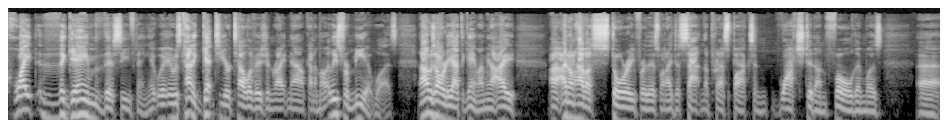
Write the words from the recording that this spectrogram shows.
quite the game this evening. It, it was kind of get to your television right now kind of moment. At least for me, it was. And I was already at the game. I mean, I. I don't have a story for this when I just sat in the press box and watched it unfold and was uh,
